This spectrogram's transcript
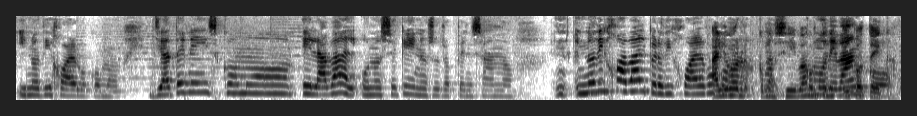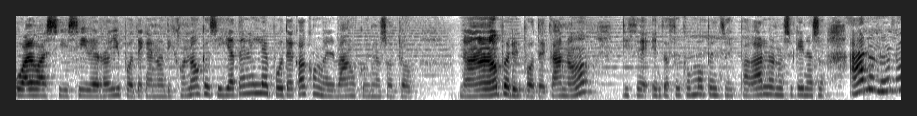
y nos dijo algo como, ya tenéis como el aval o no sé qué, y nosotros pensando. No dijo aval, pero dijo algo, Algo como si íbamos como de banco hipoteca. o algo así, sí, de rollo hipoteca. Nos dijo, no, que si ya tenéis la hipoteca con el banco, y nosotros, no, no, no, pero hipoteca no. Dice, entonces, ¿cómo pensáis pagarlo? No sé qué, y nosotros, ah, no, no, no,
